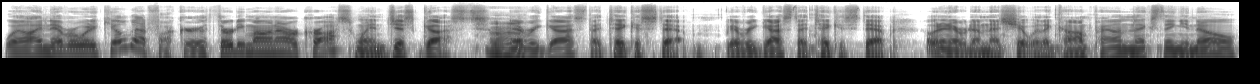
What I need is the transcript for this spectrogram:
well, I never would have killed that fucker. A 30 mile an hour crosswind, just gusts. Mm-hmm. Every gust, I take a step. Every gust, I take a step. I would have never done that shit with a compound. Next thing you know,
